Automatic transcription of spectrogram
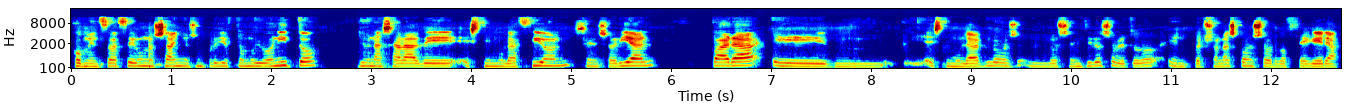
comenzó hace unos años un proyecto muy bonito de una sala de estimulación sensorial para eh, estimular los, los, sentidos, sobre todo en personas con sordoceguera,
